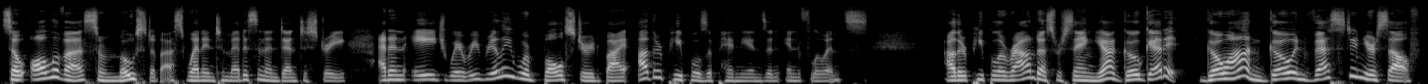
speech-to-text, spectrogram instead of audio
So, all of us, or most of us, went into medicine and dentistry at an age where we really were bolstered by other people's opinions and influence. Other people around us were saying, yeah, go get it. Go on, go invest in yourself.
